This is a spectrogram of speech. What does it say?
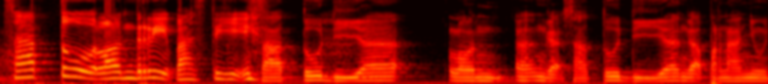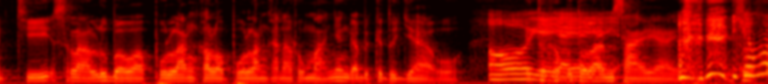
Satu laundry pasti Satu dia lon eh, enggak satu dia nggak pernah nyuci selalu bawa pulang kalau pulang karena rumahnya nggak begitu jauh Oh itu iya iya, kebetulan iya, iya. saya ya. Kamu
